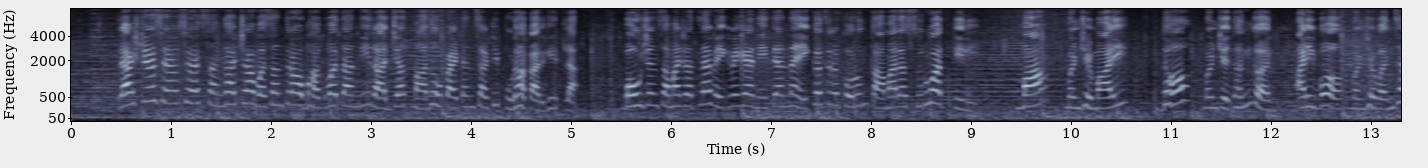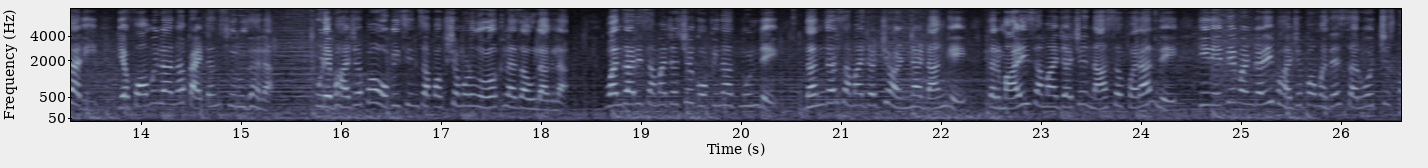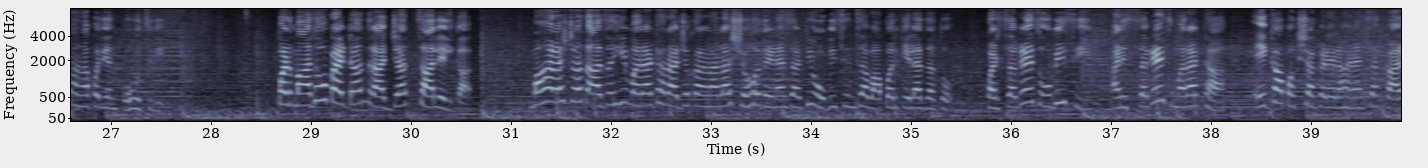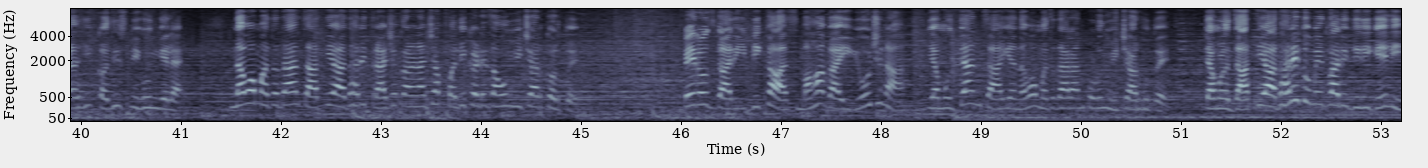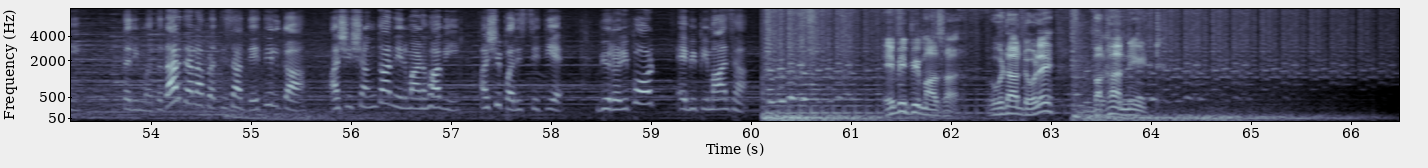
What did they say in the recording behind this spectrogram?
राष्ट्रीय स्वयंसेवक संघाच्या वसंतराव भागवतांनी राज्यात माधव पॅटर्नसाठी पुढाकार घेतला. बहुजन समाजातल्या वेगवेगळ्या नेत्यांना एकत्र करून कामाला सुरुवात केली. मा म्हणजे माळी ध म्हणजे धनगर आणि व म्हणजे वंजारी या फॉर्म्युलानं पॅटर्न सुरू झाला. पुढे भाजप ओबीसींचा पक्ष म्हणून ओळखला जाऊ लागला. वंजारी समाजाचे गोपीनाथ मुंडे धनगर समाजाचे अण्णा डांगे तर माळी समाजाचे नास फरांदे ही नेते मंडळी भाजपमध्ये सर्वोच्च स्थानापर्यंत पोहोचली. पण माधव पॅटर्न राज्यात चालेल का? महाराष्ट्रात आजही मराठा राजकारणाला शह देण्यासाठी ओबीसींचा वापर केला जातो. पण सगळेच ओबीसी आणि सगळेच मराठा एका पक्षाकडे राहण्याचा काळही कधीच निघून गेलाय. नवमतदार जाती आधारित राजकारणाच्या पलीकडे जाऊन विचार करतोय. बेरोजगारी विकास महागाई योजना या मुद्द्यांचा या नव मतदारांकडून विचार होतोय. त्यामुळे जाती आधारित उमेदवारी दिली गेली तरी मतदार त्याला प्रतिसाद देतील का अशी शंका निर्माण व्हावी अशी परिस्थिती आहे. Bureau report ABP Majha. ABP Majha. उघडा डोळे बघा नीट.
